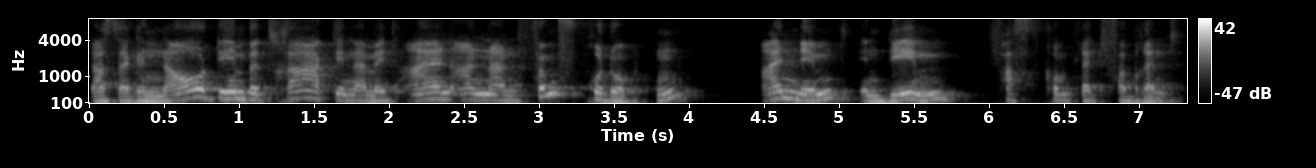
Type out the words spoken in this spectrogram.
dass er genau den Betrag, den er mit allen anderen fünf Produkten einnimmt, in dem fast komplett verbrennt.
